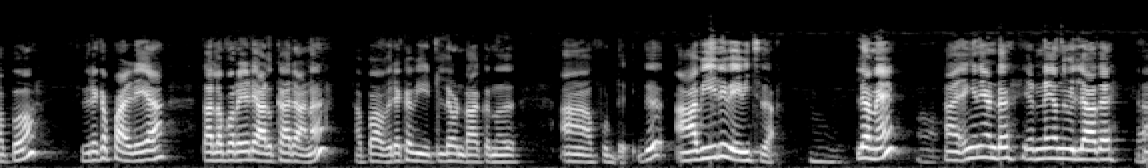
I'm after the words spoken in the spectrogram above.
അപ്പോൾ ഇവരൊക്കെ പഴയ തലമുറയുടെ ആൾക്കാരാണ്. അപ്പോൾ അവരൊക്കെ വീട്ടിൽ ഉണ്ടാക്കുന്നത് ആ ഫുഡ് ഇത് ആവിയിൽ വേവിച്ചതാ. ഇല്ല അമ്മേ? ആ എങ്ങനെയുണ്ട്? എണ്ണയൊന്നും ഇല്ലാതെ ആ.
